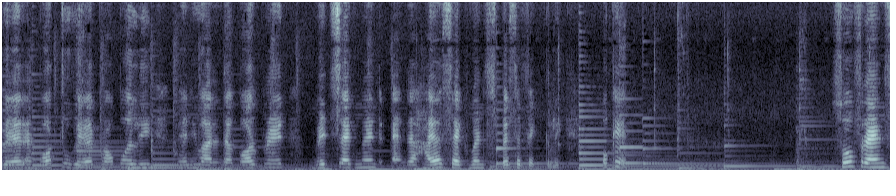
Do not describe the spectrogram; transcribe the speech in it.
wear and what to wear properly when you are in the corporate mid segment and the higher segment specifically. Okay. So friends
